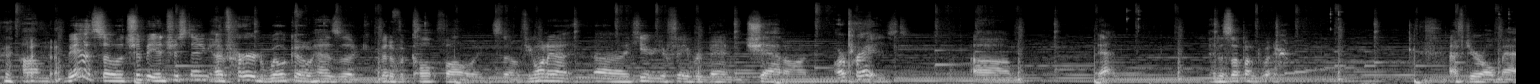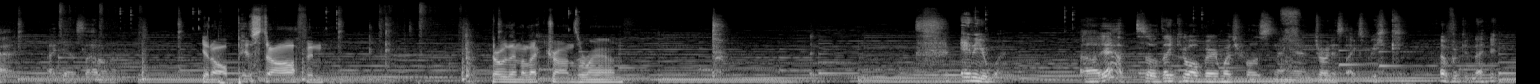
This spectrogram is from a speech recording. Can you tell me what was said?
um, yeah, so it should be interesting. I've heard Wilco has a bit of a cult following, so if you want to uh, hear your favorite band shat on or praised, um, yeah, hit us up on Twitter. After you're all mad, I guess. I don't know. Get all pissed off and throw them electrons around. Anyway, uh, yeah, so thank you all very much for listening and join us next week. Have a good night.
